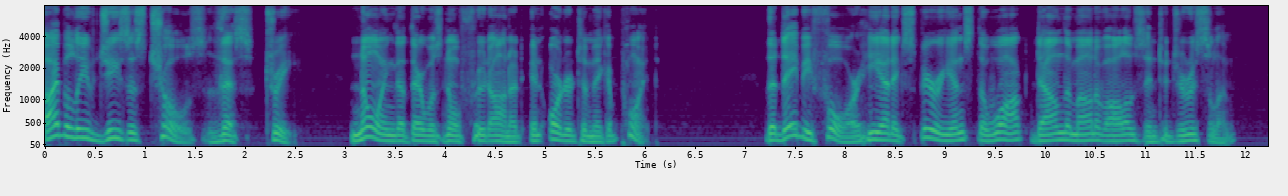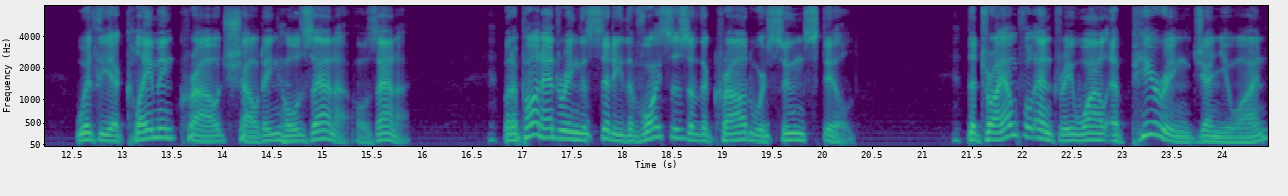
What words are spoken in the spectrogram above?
I believe Jesus chose this tree, knowing that there was no fruit on it in order to make a point. The day before, he had experienced the walk down the Mount of Olives into Jerusalem, with the acclaiming crowd shouting, Hosanna, Hosanna. But upon entering the city, the voices of the crowd were soon stilled. The triumphal entry, while appearing genuine,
